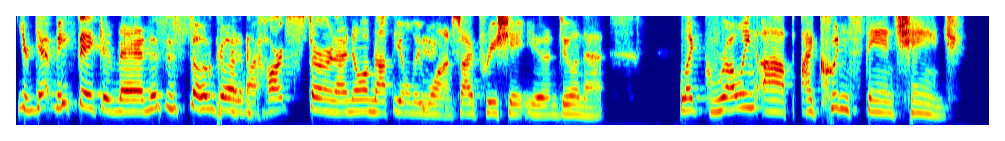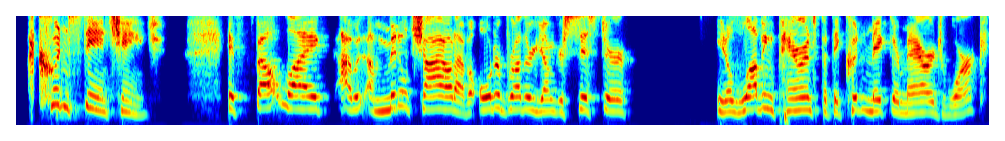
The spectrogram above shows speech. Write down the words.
you get me thinking, man. This is so good. And my heart's stirring. I know I'm not the only one. So I appreciate you in doing that. Like growing up, I couldn't stand change. I couldn't stand change. It felt like I was a middle child. I have an older brother, younger sister, you know, loving parents, but they couldn't make their marriage work.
